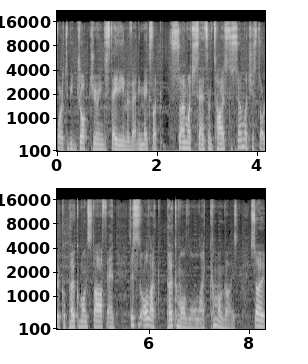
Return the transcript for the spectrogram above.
for it to be dropped during the stadium event. It makes like so much sense and ties to so much historical Pokemon stuff. And this is all like Pokemon lore. Like, come on, guys. So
